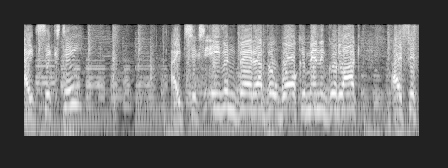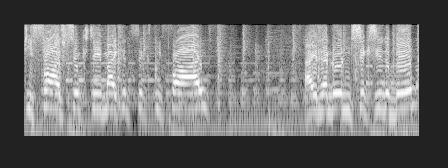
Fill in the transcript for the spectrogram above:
860? 860, even better, but welcome in and good luck. 855, 60, make it 65. 860 the bid.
